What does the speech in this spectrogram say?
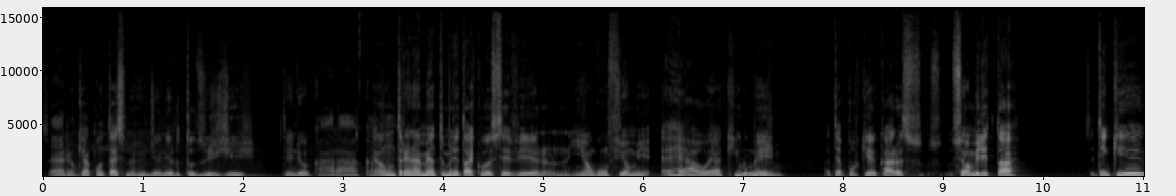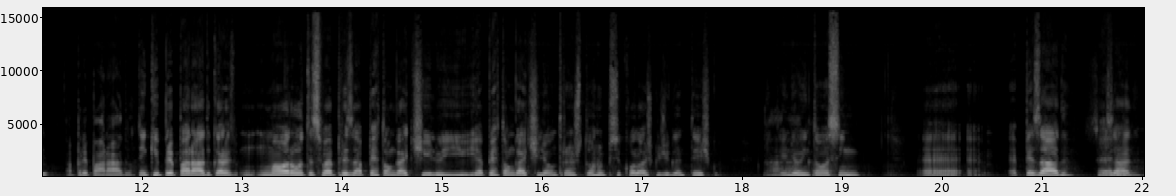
Sério? Que acontece no Rio de Janeiro todos os dias. Entendeu? Caraca. É um treinamento militar que você vê em algum filme, é real, é aquilo mesmo. Até porque, cara, você é um militar. Você tem que. Tá preparado. Tem que ir preparado, cara. Uma hora ou outra você vai precisar apertar um gatilho. E, e apertar um gatilho é um transtorno psicológico gigantesco. Caraca, entendeu? Então, assim, é, é pesado. Sério? Pesado.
